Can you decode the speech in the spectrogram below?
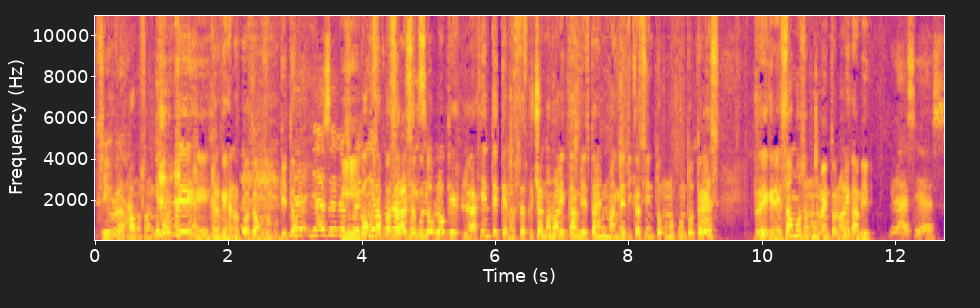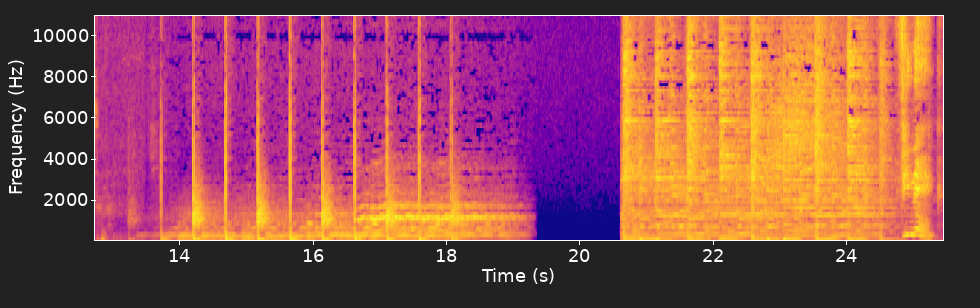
Sí, Vamos a un corte, eh, ya nos pasamos un poquito. y vamos a pasar al segundo bloque. La gente que nos está escuchando no le cambie, está en Magnética 101.3. Regresamos en un momento, no le cambie. Gracias. FINEC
